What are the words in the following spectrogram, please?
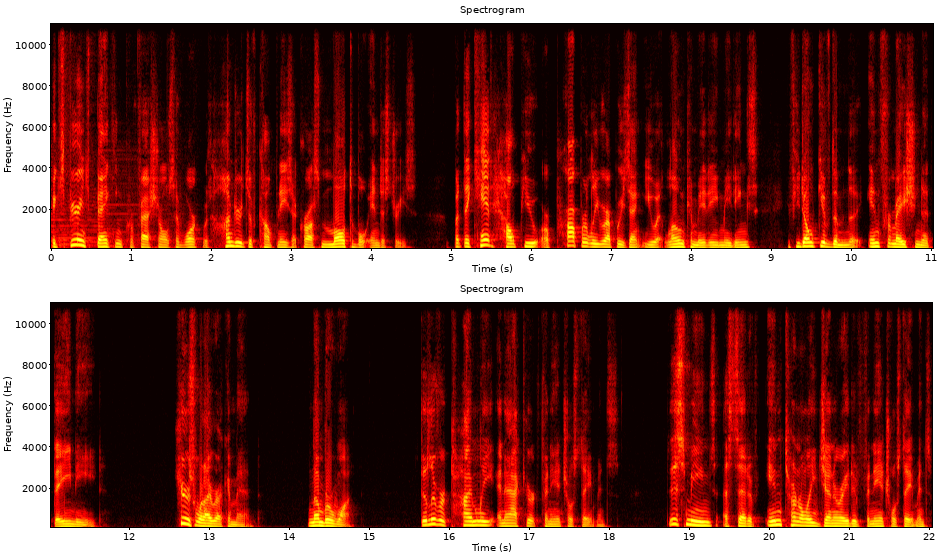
Experienced banking professionals have worked with hundreds of companies across multiple industries, but they can't help you or properly represent you at loan committee meetings if you don't give them the information that they need. Here's what I recommend. Number one, deliver timely and accurate financial statements. This means a set of internally generated financial statements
